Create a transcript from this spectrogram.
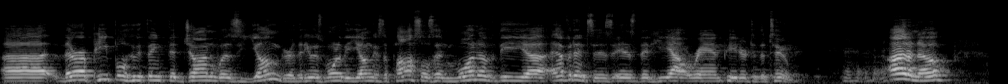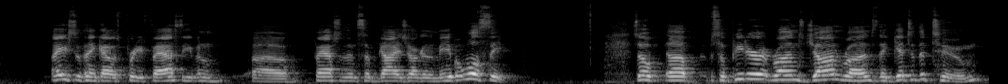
uh, there are people who think that John was younger, that he was one of the youngest apostles, and one of the uh, evidences is that he outran Peter to the tomb. I don't know. I used to think I was pretty fast, even uh, faster than some guys younger than me, but we'll see. So, uh, so Peter runs, John runs. They get to the tomb,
